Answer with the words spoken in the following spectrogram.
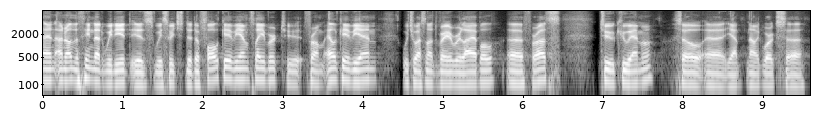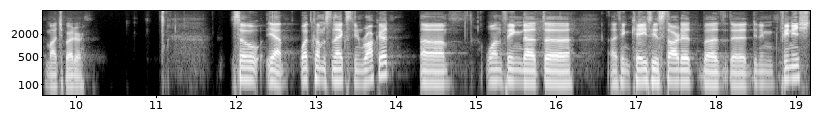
And another thing that we did is we switched the default KVM flavor to from LKVM, which was not very reliable uh, for us, to QEMU. So uh, yeah, now it works uh, much better. So yeah, what comes next in Rocket? Uh, one thing that I think Casey started but uh, didn't finish,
